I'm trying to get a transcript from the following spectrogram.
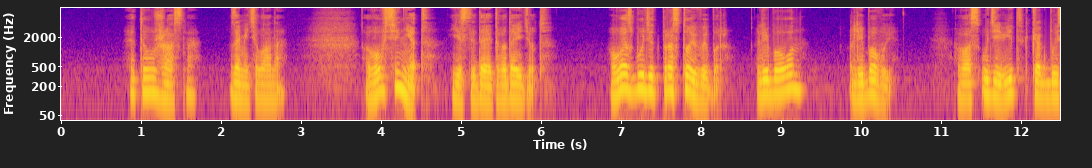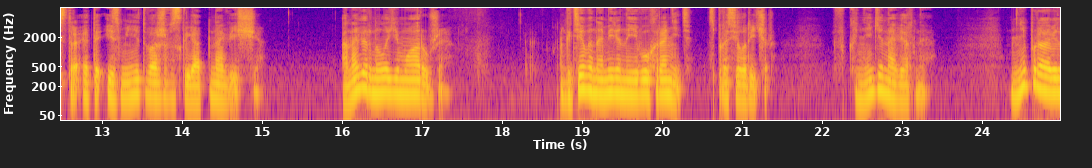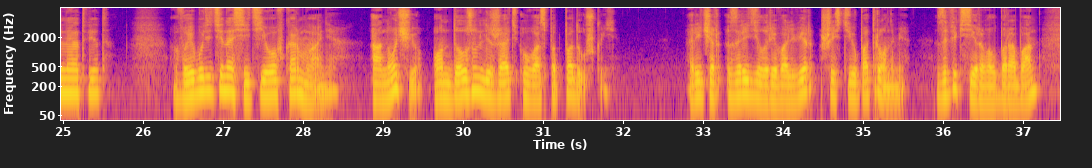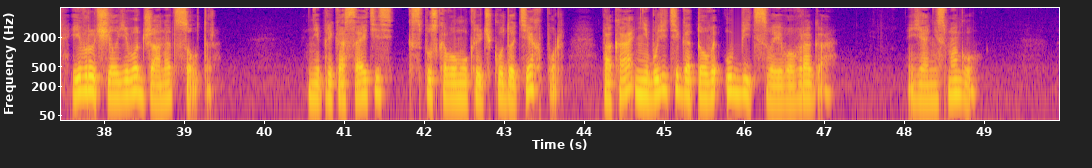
«Это ужасно», — заметила она. «Вовсе нет, если до этого дойдет. У вас будет простой выбор. Либо он, либо вы. Вас удивит, как быстро это изменит ваш взгляд на вещи». Она вернула ему оружие. «Где вы намерены его хранить?» — спросил Ричард. «В книге, наверное». «Неправильный ответ. Вы будете носить его в кармане, а ночью он должен лежать у вас под подушкой». Ричард зарядил револьвер шестью патронами, зафиксировал барабан и вручил его Джанет Солтер. «Не прикасайтесь к спусковому крючку до тех пор, пока не будете готовы убить своего врага. Я не смогу.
